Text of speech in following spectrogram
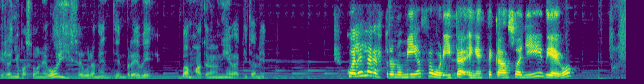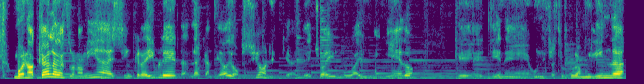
el año pasado nevó y seguramente en breve vamos a tener nieve aquí también. ¿Cuál es la gastronomía favorita en este caso allí, Diego? Bueno, acá la gastronomía es increíble la, cantidad de opciones que hay. De hecho, hay hay un viñedo que tiene una infraestructura muy linda.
